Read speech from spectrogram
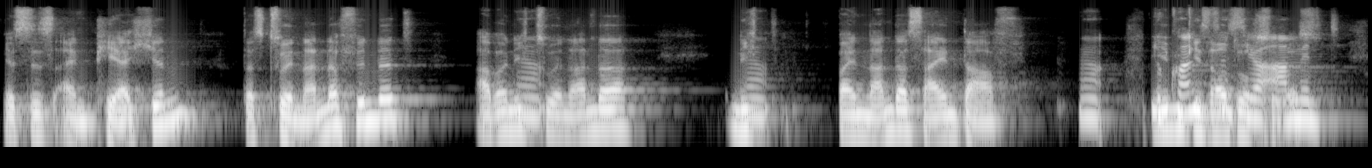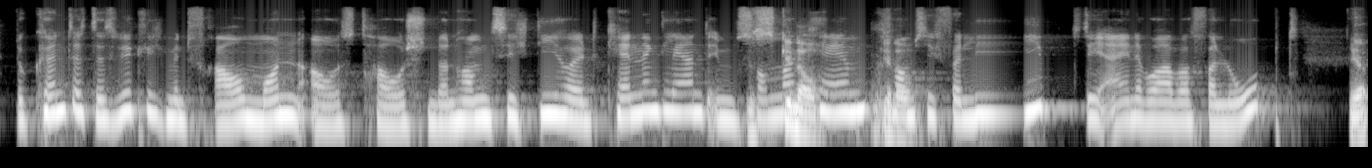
Es ist ein Pärchen, das zueinander findet, aber nicht ja. zueinander, nicht ja. beieinander sein darf. Ja. Du Eben genau das ja auch mit, du könntest das wirklich mit Frau Mon austauschen. Dann haben sich die halt kennengelernt im das genau, Sommercamp, genau, genau. haben sich verliebt, die eine war aber verlobt. Ja,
